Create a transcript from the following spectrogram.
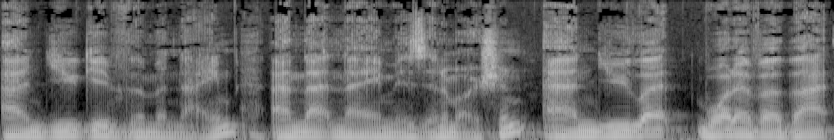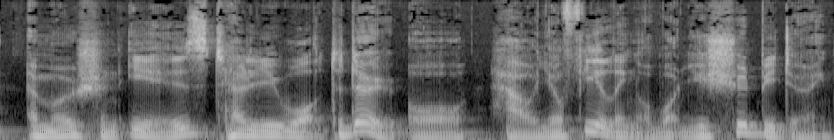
and you give them a name, and that name is an emotion, and you let whatever that emotion is tell you what to do or how you're feeling or what you should be doing.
